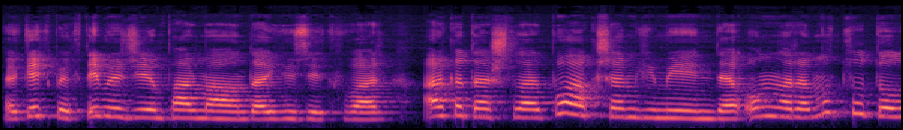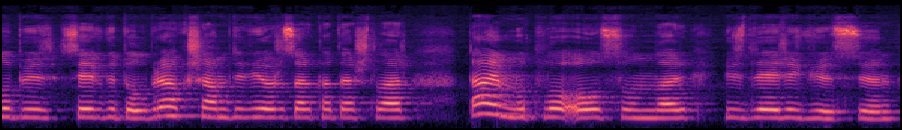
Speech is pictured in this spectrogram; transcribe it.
e, Gökbek Demirci'nin parmağında yüzük var. Arkadaşlar bu akşam yemeğinde onlara mutlu dolu bir, sevgi dolu bir akşam diliyoruz arkadaşlar. Daim mutlu olsunlar, yüzleri gülsün.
